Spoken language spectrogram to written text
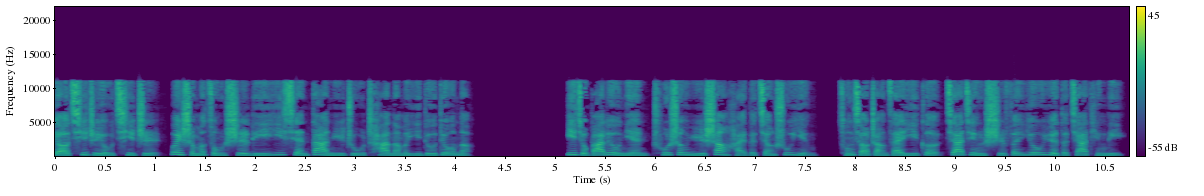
要气质有气质，为什么总是离一线大女主差那么一丢丢呢？一九八六年出生于上海的江疏影，从小长在一个家境十分优越的家庭里。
